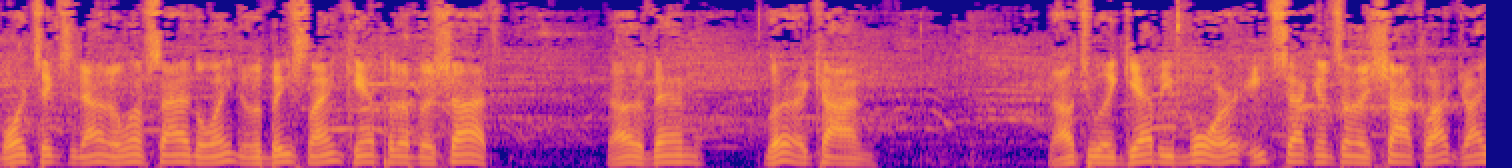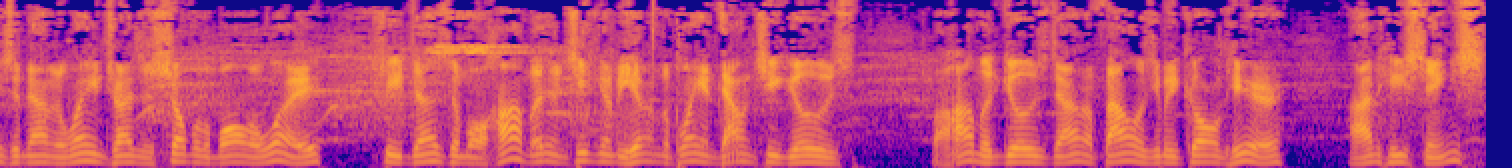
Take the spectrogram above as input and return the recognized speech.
Moore takes it down to the left side of the lane to the baseline. Can't put up a shot. Now to Van Blaricon. Now to a Gabby Moore. Eight seconds on the shot clock. Drives it down the lane. Tries to shovel the ball away. She does to Mohammed, and she's going to be hit on the play, and down she goes. Mohammed goes down. A foul is going to be called here on Hastings.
